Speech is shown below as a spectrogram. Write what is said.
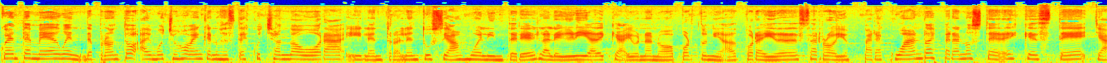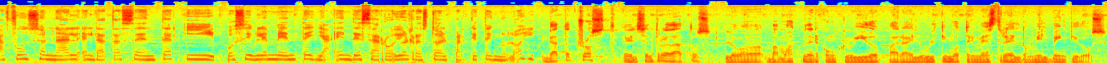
Cuénteme, Edwin, de pronto hay mucho joven que nos está escuchando ahora y le entró el entusiasmo, el interés, la alegría de que hay una nueva oportunidad por ahí de desarrollo. ¿Para cuándo esperan ustedes que esté ya funcional el data center y posiblemente ya en desarrollo el resto del parque tecnológico? Data Trust, el centro de datos, lo vamos a tener concluido para el último trimestre del 2022.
